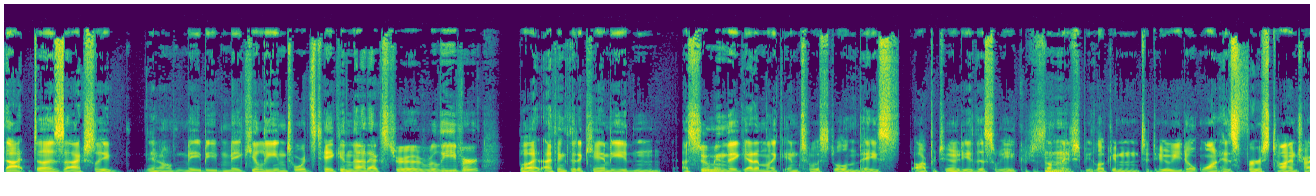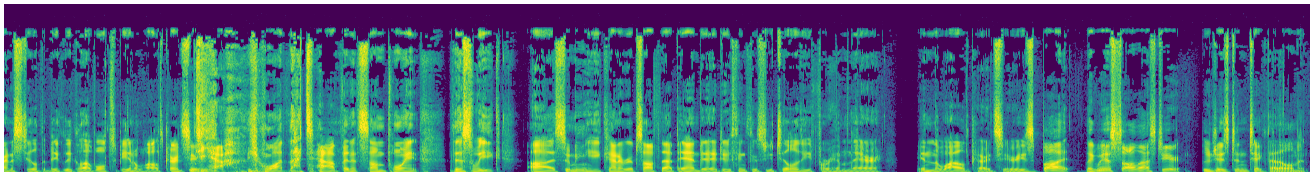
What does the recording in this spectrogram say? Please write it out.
that does actually, you know, maybe make you lean towards taking that extra reliever. But I think that a Cam Eden assuming they get him like into a stolen base opportunity this week, which is something mm-hmm. they should be looking to do. You don't want his first time trying to steal at the big league level to be in a wild card series. Yeah. You want that to happen at some point this week. Uh, assuming he kind of rips off that band-aid, I do think there's utility for him there in the wild card series. But like we just saw last year, Blue Jays didn't take that element.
